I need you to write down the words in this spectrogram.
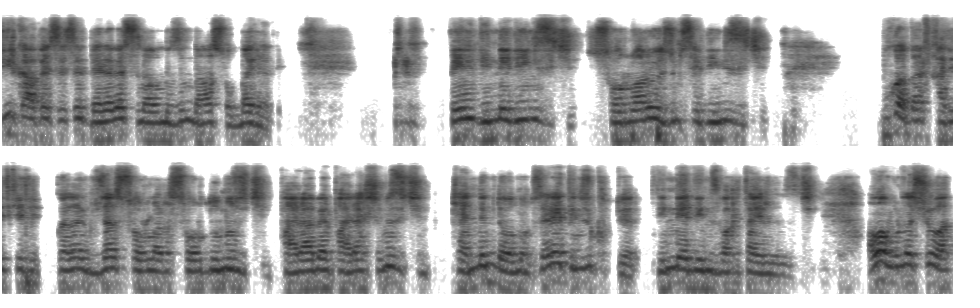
bir KPSS deneme sınavımızın daha sonuna geldik. Beni dinlediğiniz için, soruları özümsediğiniz için, bu kadar kaliteli, bu kadar güzel soruları sorduğumuz için, beraber paylaştığımız için kendim de olmak üzere hepinizi kutluyorum. Dinlediğiniz vakit ayırdığınız için. Ama burada şu var.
